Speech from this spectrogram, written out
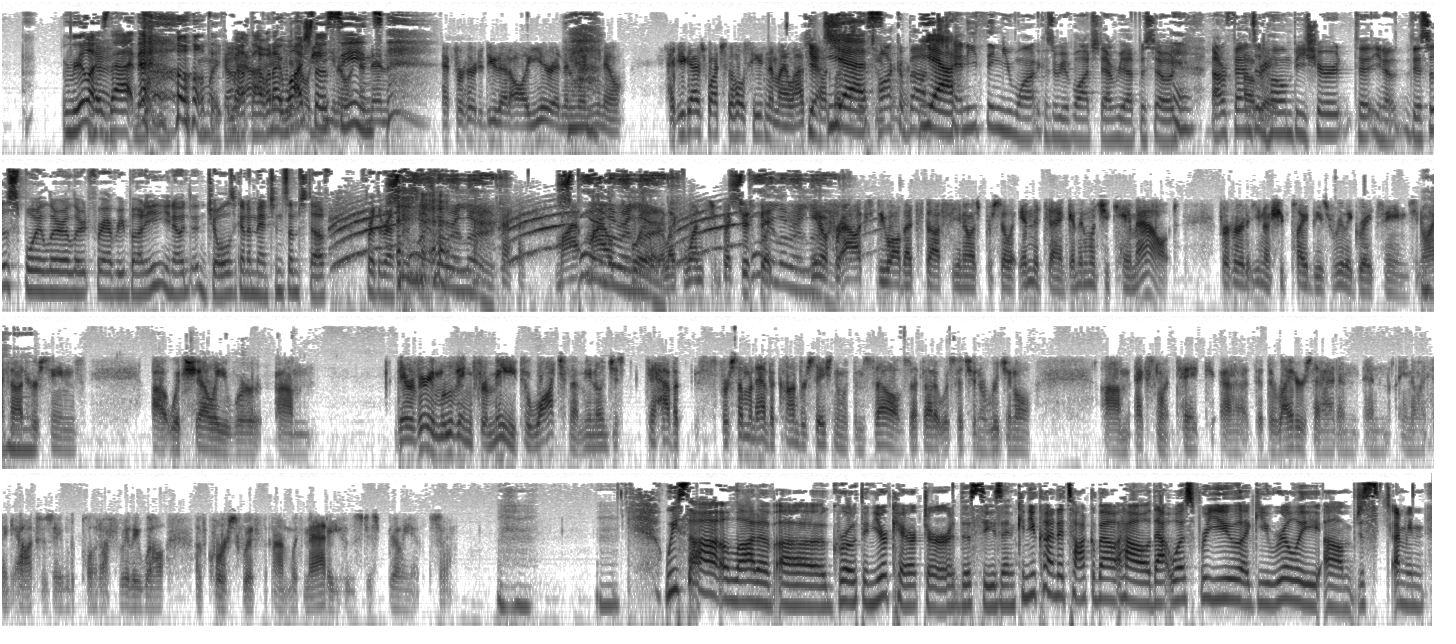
realize Yeah, that. yeah. Oh my Think God. about that when I you know, watched she- those you know, scenes. And then and for her to do that all year, and then when you know, have you guys watched the whole season? Am I allowed to Yes. talk about Yes. the Talk about Yeah. anything you want because we've watched every episode. Our fans Oh, at home, be sure to you know this is a spoiler alert for everybody. You know Joel's going to mention some stuff for the rest of the season. Spoiler alert. Mi- Spoiler mild alert. like once, but just that Spoiler you know, for Alex to do all that stuff, you know, as Priscilla in the tank, and then when she came out, for her to, you know, she played these really great scenes. You know, I thought mm-hmm. her scenes uh, with Shelley were, um, they were very moving for me to watch them. You know, just to have a, for someone to have a conversation with themselves. I thought it was such an original, um, excellent take uh, that the writers had, and and you know, I think Alex was able to pull it off really well. Of course, with um, with Maddie, who's just brilliant. So. We saw a lot of uh, growth in your character this season. Can you kind of talk about how that was for you? Like you really um, just, I mean,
